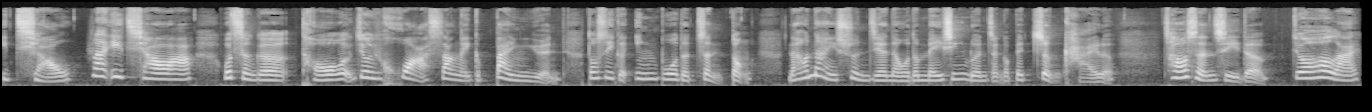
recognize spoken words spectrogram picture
一敲，那一敲啊，我整个头就画上了一个半圆，都是一个音波的震动。然后那一瞬间呢，我的眉心轮整个被震开了，超神奇的。结果后来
